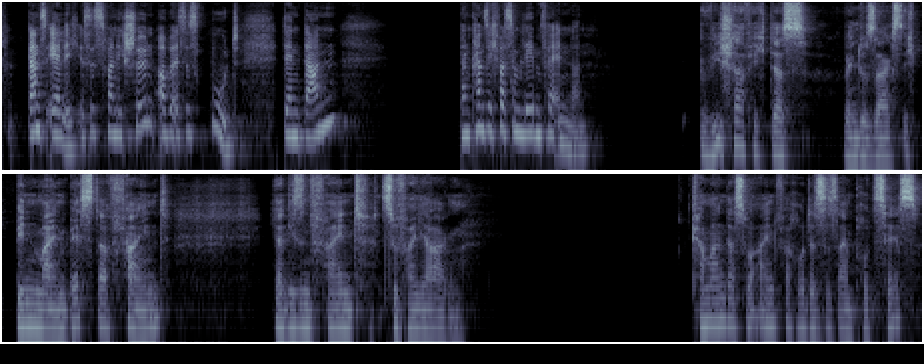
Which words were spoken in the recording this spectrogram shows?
Ganz ehrlich, es ist zwar nicht schön, aber es ist gut. Denn dann, dann kann sich was im Leben verändern. Wie schaffe ich das, wenn du sagst, ich bin mein bester Feind, ja, diesen Feind zu verjagen? Kann man das so einfach oder ist es ein Prozess?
